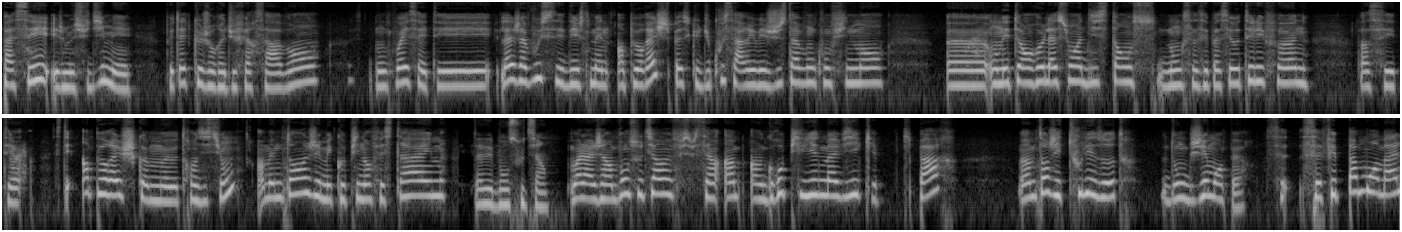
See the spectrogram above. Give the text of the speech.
passées et je me suis dit mais peut-être que j'aurais dû faire ça avant donc ouais, ça a été... Là, j'avoue, c'est des semaines un peu rêches parce que du coup, ça arrivait juste avant le confinement. Euh, on était en relation à distance, donc ça s'est passé au téléphone. Enfin, c'était c'était un peu rêche comme euh, transition. En même temps, j'ai mes copines en FaceTime. T'as des bons soutiens. Voilà, j'ai un bon soutien. C'est un, gros pilier de ma vie qui, qui part. En même temps, j'ai tous les autres, donc j'ai moins peur. Ça fait pas moins mal,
